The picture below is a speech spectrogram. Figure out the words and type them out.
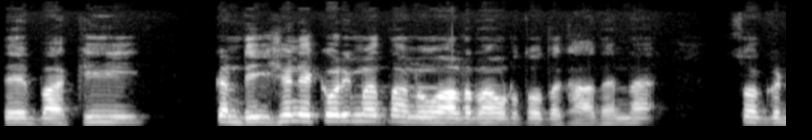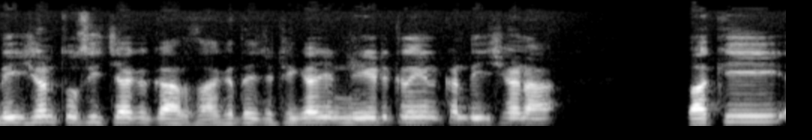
ਤੇ ਬਾਕੀ ਕੰਡੀਸ਼ਨ ਇੱਕ ਵਾਰੀ ਮੈਂ ਤੁਹਾਨੂੰ ਆਲ ਰਾਊਂਡ ਤੋਂ ਦਿਖਾ ਦਿੰਦਾ। ਸੋ ਕੰਡੀਸ਼ਨ ਤੁਸੀਂ ਚੈੱਕ ਕਰ ਸਕਦੇ ਜੀ ਠੀਕ ਆ ਜੀ। ਨੀਟ ਕਲੀਨ ਕੰਡੀਸ਼ਨ ਆ। ਬਾਕੀ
